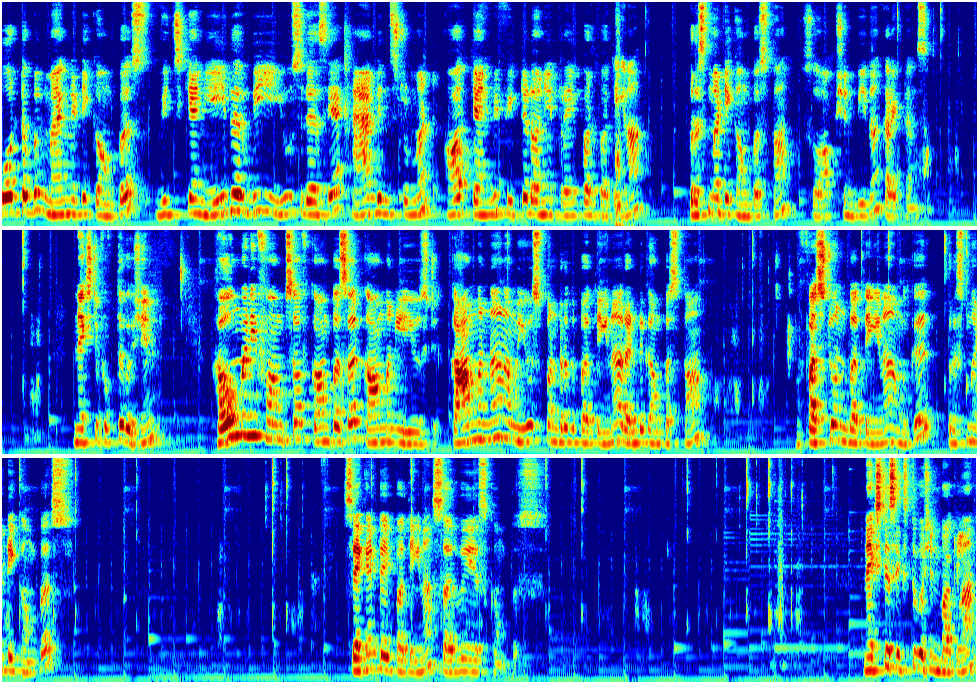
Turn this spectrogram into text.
portable magnetic compass which can either be used as a hand instrument or can be fitted on a tripod பார்த்தீங்கன்னா பிரிஸ்மெட்டிக் காம்பஸ் தான். ஸோ ஆப்ஷன் பி தான் correct answer next fifth question how many forms of compass are commonly used காமனாக நம்ம யூஸ் பண்ணுறது பார்த்தீங்கன்னா ரெண்டு காம்பஸ் தான். ஃபர்ஸ்ட் ஒன் பார்த்தீங்கன்னா நமக்கு பிரிஸ்மெட்டிக் காம்பஸ் செகண்ட் டைப் பார்த்தீங்கன்னா surveyors compass next sixth question பார்க்கலாம்.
